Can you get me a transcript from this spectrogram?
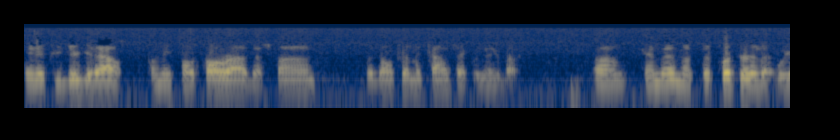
And if you do get out, I mean, for a car ride, that's fine, but don't come in contact with anybody. Um, and then the, the quicker that we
